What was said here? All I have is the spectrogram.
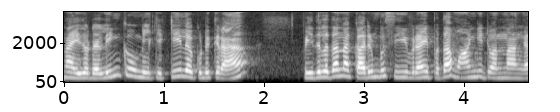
நான் இதோட லிங்க் உங்களுக்கு கீழே கொடுக்குறேன். இப்போ இதில் தான் நான் கரும்பு சீவுறேன். இப்போ தான் வாங்கிட்டு வந்தாங்க.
